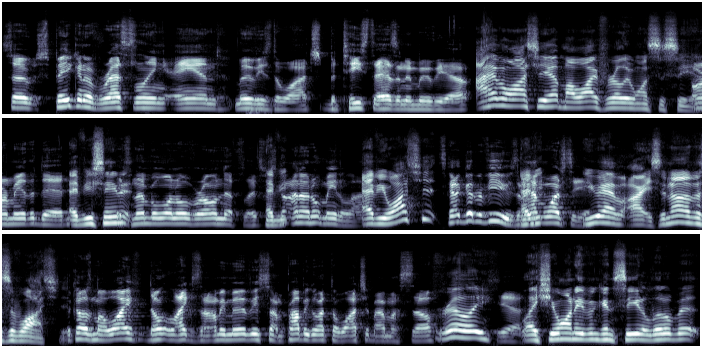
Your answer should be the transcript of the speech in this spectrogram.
So, speaking of wrestling and movies to watch, Batista has a new movie out I haven't watched it yet. My wife really wants to see it. Army of the Dead. Have you seen It's it? It's number one overall on Netflix. You- I know I don't mean a lot. Have you watched it? it's got good reviews, and I Have haven't you- watched it yet. You have. All right. So none of us have watched it. because my wife don't like zombie movies, so I'm probably going to have to watch it by myself Really? Yeah. Like she won't even concede a little bit.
